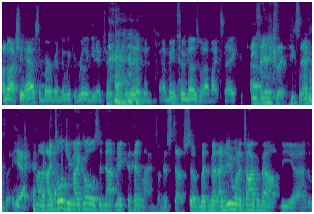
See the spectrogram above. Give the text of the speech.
I know I should have some bourbon, and then we can really get into it and LIV. And I mean, who knows what I might say? Exactly, exactly. Yeah. uh, I told you my goal is to not make the headlines on this stuff. So, but but I do want to talk about the uh, the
